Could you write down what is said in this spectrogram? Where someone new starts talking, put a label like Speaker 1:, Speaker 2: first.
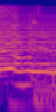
Speaker 1: 好。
